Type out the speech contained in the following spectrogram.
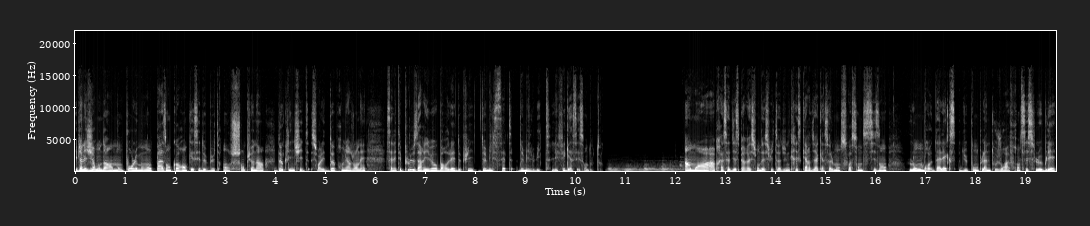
eh bien les Girondins n'ont pour le moment pas encore encaissé de but en championnat, deux clean sheets sur les deux premières journées. Ça n'était plus arrivé au Bordelais depuis 2007-2008. L'effet gacé sans doute. Un mois après sa disparition des suites d'une crise cardiaque à seulement 66 ans, L'ombre d'Alex Dupont plane toujours à Francis Leblé.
